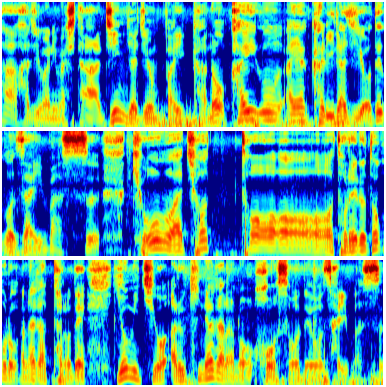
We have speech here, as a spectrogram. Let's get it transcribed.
さあ始まりました。神社巡拝家の海軍あやかりラジオでございます。今日はちょっと取れるところがなかったので夜道を歩きながらの放送でございます、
